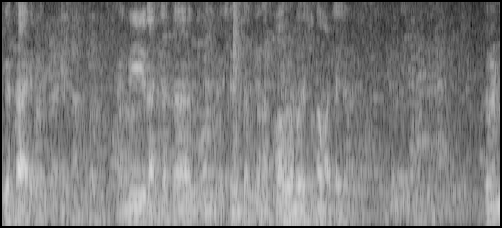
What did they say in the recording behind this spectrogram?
व्यथा आहेत आम्ही राज्याचा विधान परिषदेत असताना सभागृहामध्ये सुद्धा मांडलेल्या कारण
